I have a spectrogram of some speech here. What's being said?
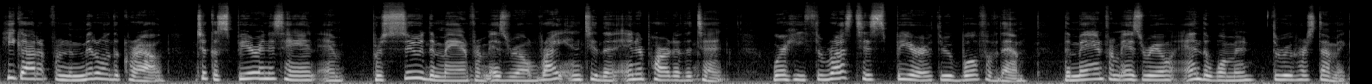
he got up from the middle of the crowd, took a spear in his hand, and pursued the man from Israel right into the inner part of the tent, where he thrust his spear through both of them the man from Israel and the woman through her stomach.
